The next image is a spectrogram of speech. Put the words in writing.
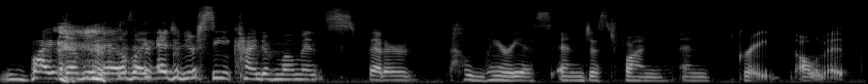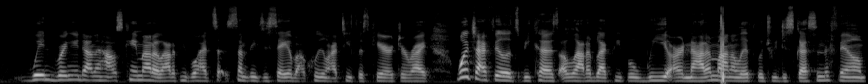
bite of your nails like edge of your seat kind of moments that are hilarious and just fun and great, all of it when Bringing Down the House came out, a lot of people had something to say about Queen Latifah's character, right? Which I feel it's because a lot of black people, we are not a monolith, which we discuss in the film,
